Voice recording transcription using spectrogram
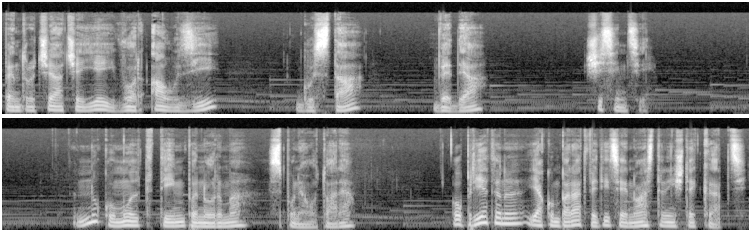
pentru ceea ce ei vor auzi, gusta, vedea și simți. Nu cu mult timp în urmă, spune autoarea, o prietenă i-a cumpărat fetiței noastre niște cărți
